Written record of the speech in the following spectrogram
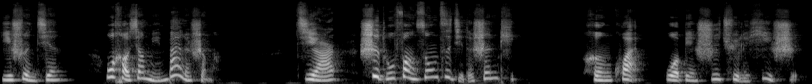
一瞬间，我好像明白了什么，继而试图放松自己的身体。很快，我便失去了意识。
